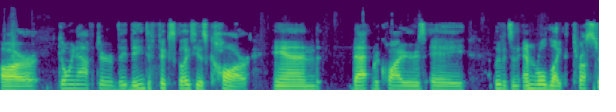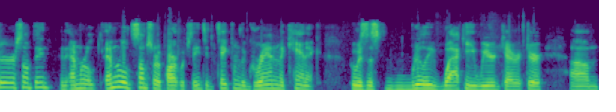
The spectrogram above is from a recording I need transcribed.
are going after. They, they need to fix Galatea's car, and that requires a believe it's an emerald like thruster or something, an emerald emerald some sort of part which they need to take from the Grand Mechanic, who is this really wacky weird character. Um,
